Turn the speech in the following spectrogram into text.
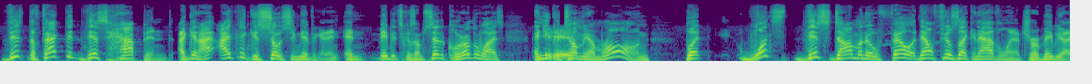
This, the fact that this happened again, I, I think is so significant, and, and maybe it's because I'm cynical or otherwise, and you It can is. tell me I'm wrong. Once this domino fell, it now feels like an avalanche, or maybe I,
